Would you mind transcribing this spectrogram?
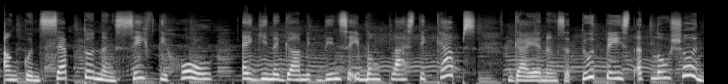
ang konsepto ng safety hole ay ginagamit din sa ibang plastic caps, gaya ng sa toothpaste at lotion.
